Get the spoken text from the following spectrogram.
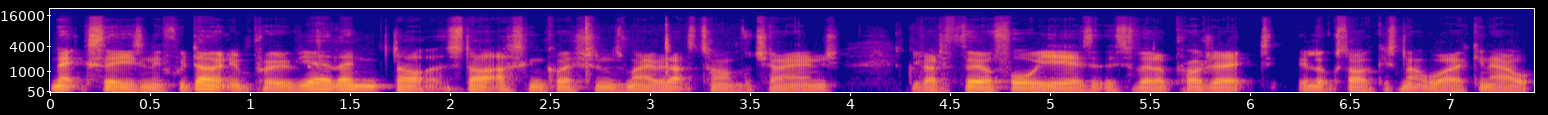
Next season, if we don't improve, yeah, then start start asking questions. Maybe that's time for change. You've had three or four years at this Villa project. It looks like it's not working out.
